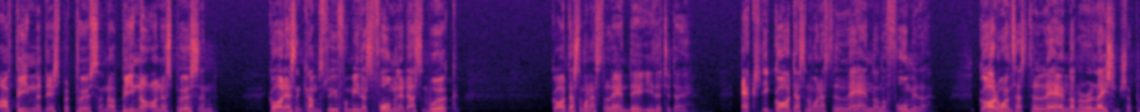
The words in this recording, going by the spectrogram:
I've been the desperate person, I've been the honest person. God hasn't come through for me. This formula doesn't work. God doesn't want us to land there either today. Actually, God doesn't want us to land on a formula. God wants us to land on a relationship.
